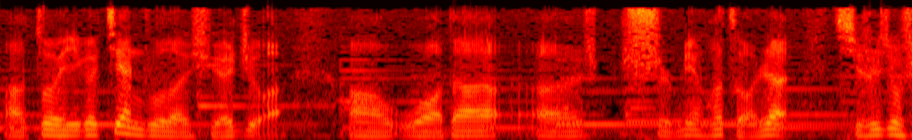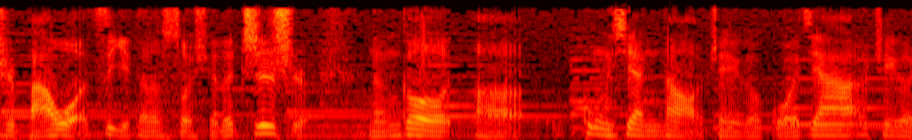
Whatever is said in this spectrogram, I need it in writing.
呃，作为一个建筑的学者，呃，我的呃使命和责任，其实就是把我自己的所学的知识，能够呃贡献到这个国家这个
